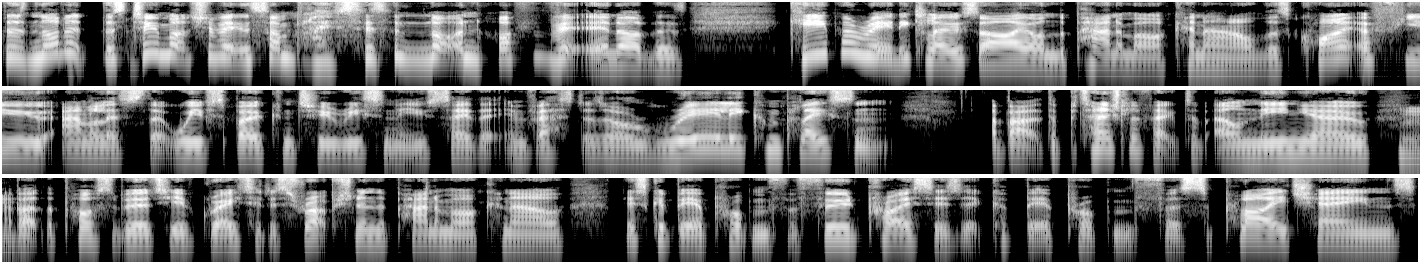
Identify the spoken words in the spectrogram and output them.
there's not a, there's too much of it in some places and not enough of it in others. Keep a really close eye on the Panama Canal. There's quite a few analysts that we've spoken to recently who say that investors are really complacent about the potential effect of El Nino, hmm. about the possibility of greater disruption in the Panama Canal. This could be a problem for food prices. It could be a problem for supply chains.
